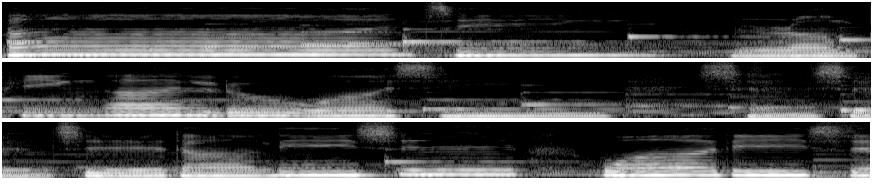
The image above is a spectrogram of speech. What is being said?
安静让平安入我心。深深知道你是我的神，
